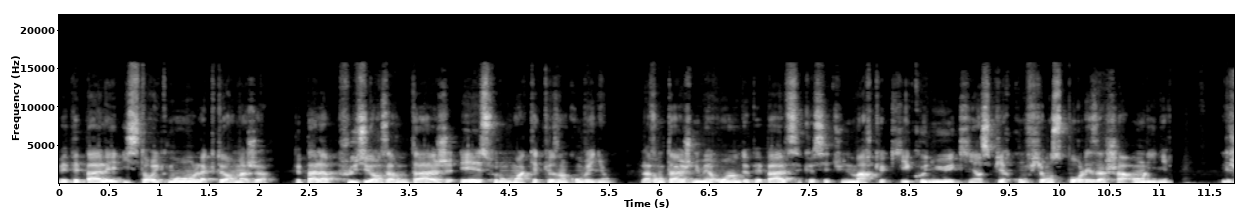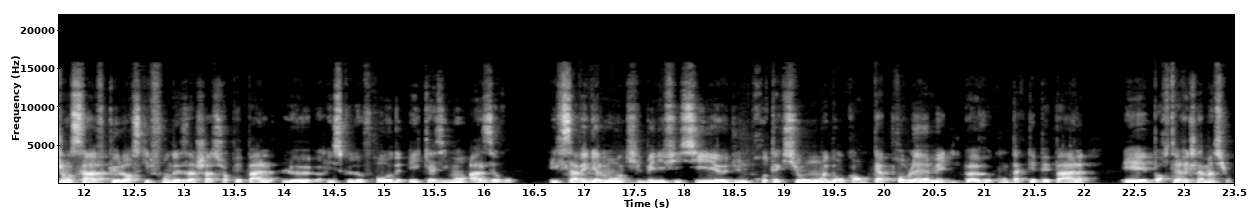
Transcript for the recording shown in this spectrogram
Mais PayPal est historiquement l'acteur majeur. PayPal a plusieurs avantages et selon moi quelques inconvénients. L'avantage numéro un de PayPal, c'est que c'est une marque qui est connue et qui inspire confiance pour les achats en ligne. Les gens savent que lorsqu'ils font des achats sur PayPal, le risque de fraude est quasiment à zéro. Ils savent également qu'ils bénéficient euh, d'une protection et donc en cas de problème, ils peuvent contacter PayPal et porter réclamation.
